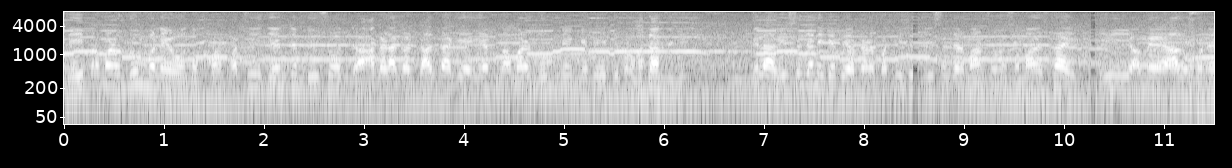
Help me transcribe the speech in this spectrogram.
તો એ પ્રમાણે ડૂમ બનાવ્યો હતો. પણ પછી જેમ જેમ દિવસો આગળ આગળ ચાલતા ગયા, એમ અમારે ડૂમની કેપેસિટી પણ વધારતી ગઈ. પહેલાં વીસ હજારની કેપી અટાણે પચીસથી ત્રીસ હજાર માણસોનો સમાવેશ થાય. એ અમે આ લોકોને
